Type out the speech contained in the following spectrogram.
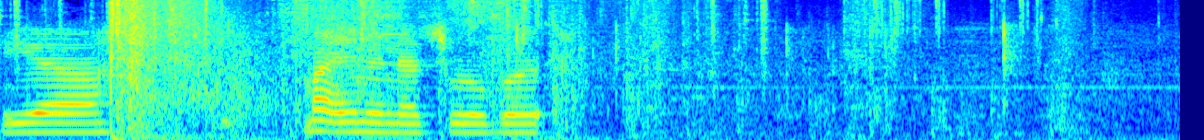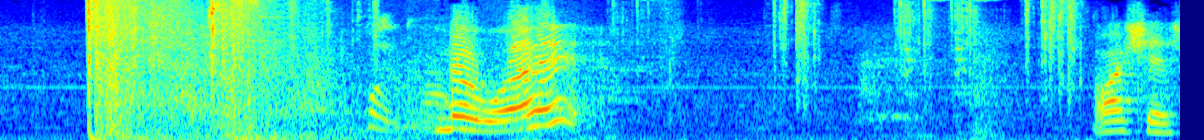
Yeah. My internet's real good. But what? Watch this.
